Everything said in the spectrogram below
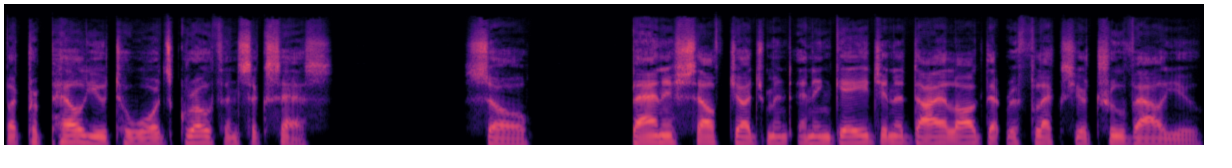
but propel you towards growth and success. So, banish self judgment and engage in a dialogue that reflects your true value.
